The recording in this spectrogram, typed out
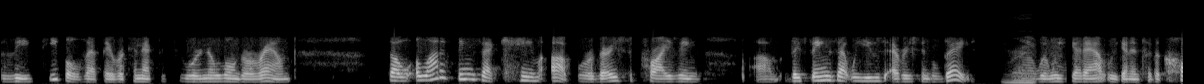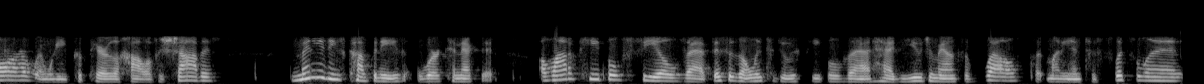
the people that they were connected to were no longer around. So a lot of things that came up were very surprising. Um, the things that we use every single day. Right. Uh, when we get out, we get into the car, when we prepare the challah for Shabbos. Many of these companies were connected. A lot of people feel that this is only to do with people that had huge amounts of wealth, put money into Switzerland,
